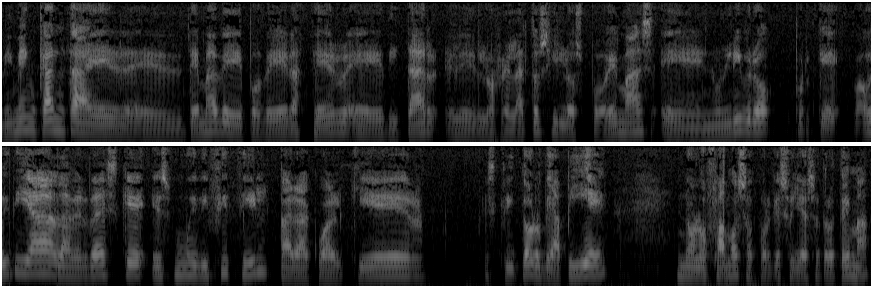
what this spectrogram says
mí me encanta el, tema de poder hacer, editar los relatos y los poemas en un libro, porque hoy día la verdad es que es muy difícil para cualquier escritor de a pie no los famosos, porque eso ya es otro tema,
